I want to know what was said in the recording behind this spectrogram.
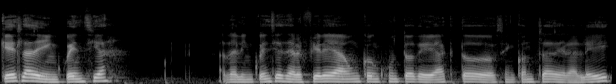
¿Qué es la delincuencia? La delincuencia se refiere a un conjunto de actos en contra de la ley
